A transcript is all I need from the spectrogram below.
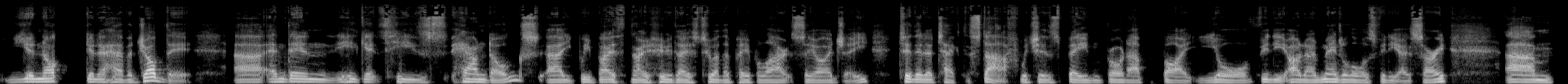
you're not going to have a job there. Uh, and then he gets his hound dogs. Uh, we both know who those two other people are at CIG to then attack the staff, which has been brought up by your video. Oh no, Mandalore's video. Sorry, um,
